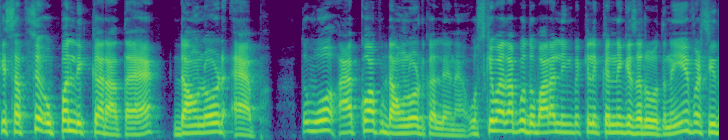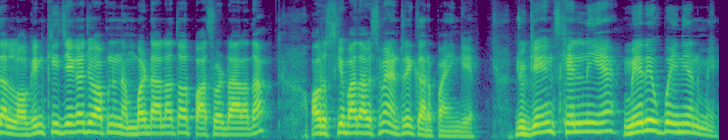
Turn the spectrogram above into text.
कि सबसे ऊपर लिख कर आता है डाउनलोड ऐप तो वो ऐप को आप डाउनलोड कर लेना है। उसके बाद आपको दोबारा लिंक पे क्लिक करने की ज़रूरत नहीं है, फिर सीधा लॉगिन कीजिएगा जो आपने नंबर डाला था और पासवर्ड डाला था और उसके बाद आप इसमें एंट्री कर पाएँगे। जो गेम्स खेलनी है, मेरे ओपिनियन में,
